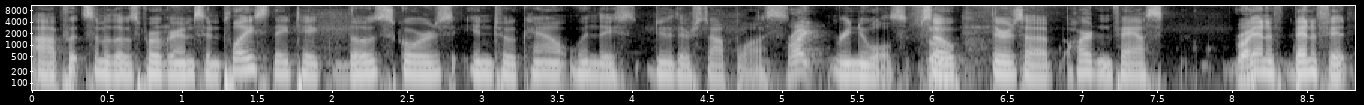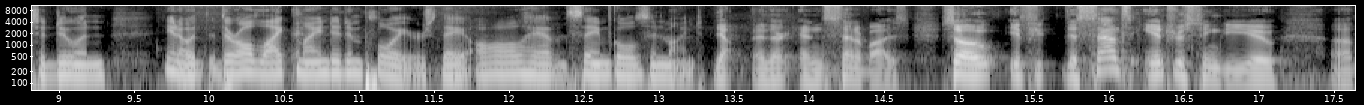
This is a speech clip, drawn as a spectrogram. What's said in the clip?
uh, put some of those programs in place. They take those scores into account when they do their stop loss Right. renewals. So- So, there's a hard and fast Right. benef- benefit to doing. You know, they're all like-minded employers. They all have the same goals in mind. Yeah, and they're incentivized. So if you, this sounds interesting to you, uh,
